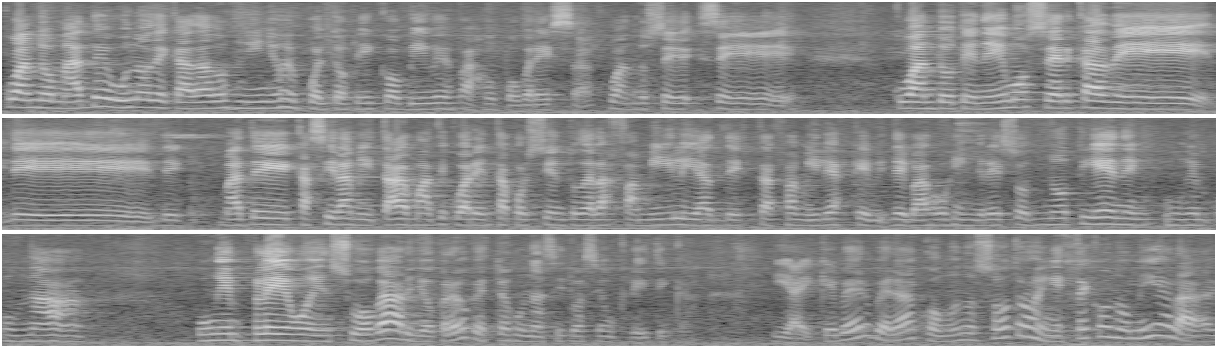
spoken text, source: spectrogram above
Cuando más de uno de cada dos niños en Puerto Rico vive bajo pobreza, cuando se, cuando tenemos cerca de, más de casi la mitad, más de 40% de las familias, de estas familias que de bajos ingresos no tienen un, una, un empleo en su hogar, yo creo que esto es una situación crítica. Y hay que ver, ¿verdad?, cómo nosotros en esta economía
